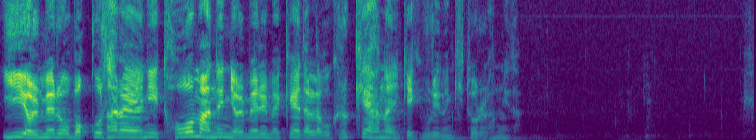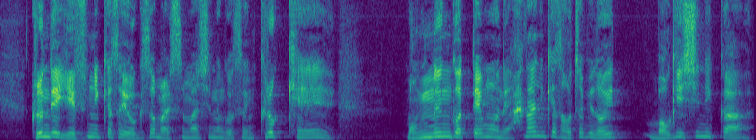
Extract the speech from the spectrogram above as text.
이 열매로 먹고 살아야 하니 더 많은 열매를 맺게 해달라고 그렇게 하나님께 우리는 기도를 합니다. 그런데 예수님께서 여기서 말씀하시는 것은 그렇게 먹는 것 때문에 하나님께서 어차피 너희 먹이시니까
